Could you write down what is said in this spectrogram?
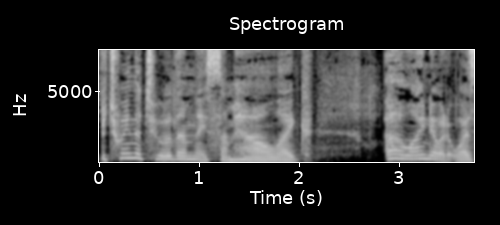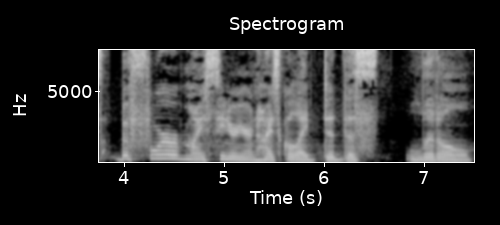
between the two of them, they somehow like, Oh, I know what it was. Before my senior year in high school, I did this little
